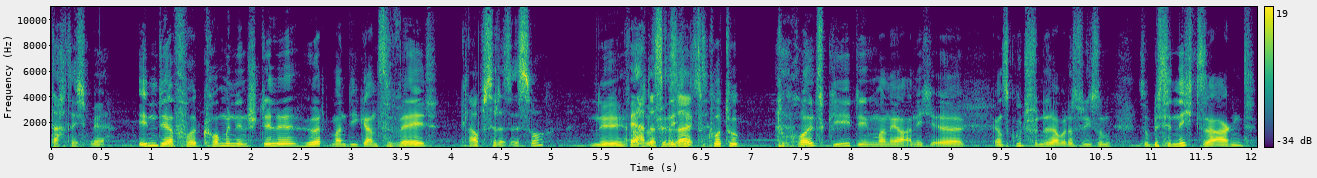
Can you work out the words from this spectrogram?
Dachte ich mir. In der vollkommenen Stille hört man die ganze Welt. Glaubst du, das ist so? Nee, Wer hat das gesagt? Ich jetzt Kurt Tu- Tucholsky, den man ja eigentlich äh, ganz gut findet, aber das finde ich so, so ein bisschen nichtssagend.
